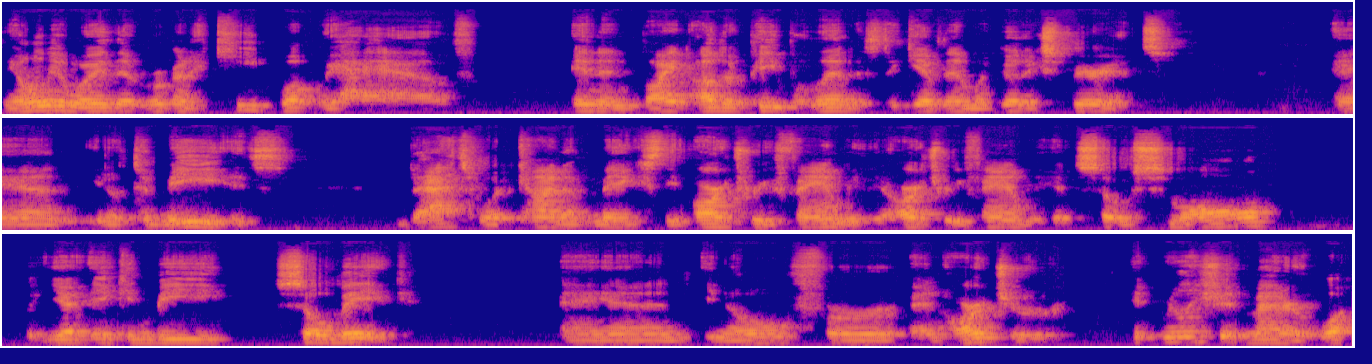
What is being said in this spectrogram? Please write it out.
The only way that we're going to keep what we have and invite other people in is to give them a good experience. And you know, to me, it's that's what kind of makes the archery family the archery family. It's so small, but yet it can be so big. And you know, for an archer, it really shouldn't matter what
